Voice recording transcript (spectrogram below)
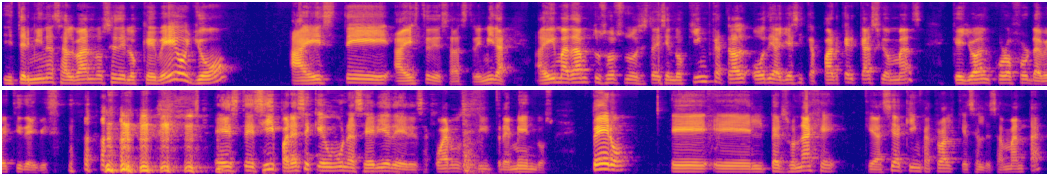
y termina salvándose de lo que veo yo a este, a este desastre. Mira, ahí Madame Tussauds nos está diciendo, Kim Catral odia a Jessica Parker casi o más que Joan Crawford a Betty Davis. este, sí, parece que hubo una serie de desacuerdos así tremendos, pero eh, el personaje que hacía Kim Cattrall, que es el de Samantha,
